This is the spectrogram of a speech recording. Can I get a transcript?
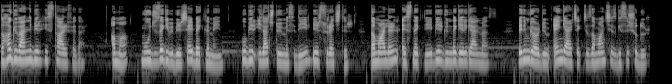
daha güvenli bir his tarif eder. Ama mucize gibi bir şey beklemeyin. Bu bir ilaç düğmesi değil, bir süreçtir. Damarların esnekliği bir günde geri gelmez. Benim gördüğüm en gerçekçi zaman çizgisi şudur.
